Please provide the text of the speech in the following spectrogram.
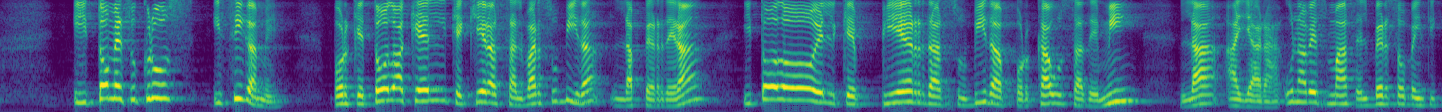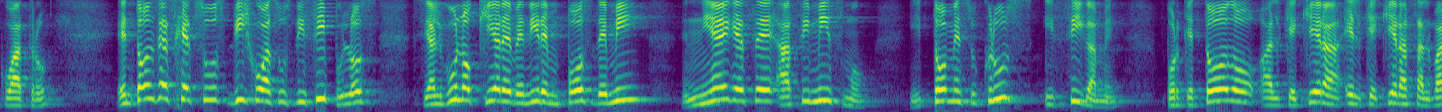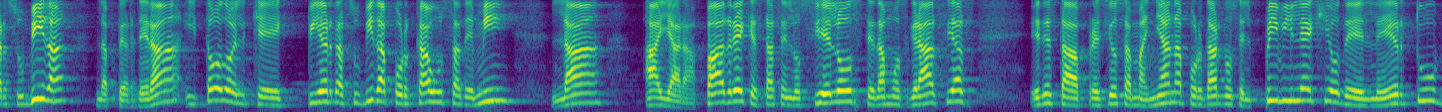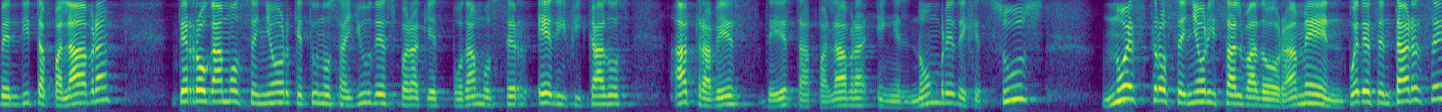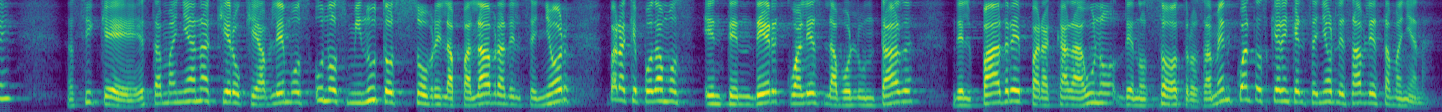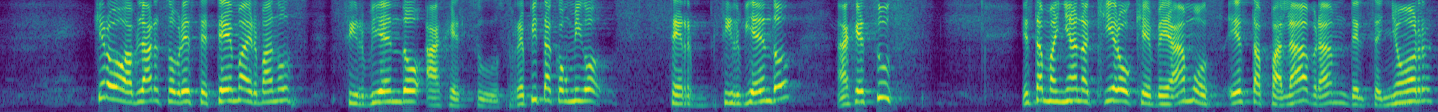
y tome su cruz y sígame, porque todo aquel que quiera salvar su vida la perderá y todo el que pierda su vida por causa de mí, la hallará. Una vez más el verso 24. Entonces Jesús dijo a sus discípulos, si alguno quiere venir en pos de mí, niéguese a sí mismo y tome su cruz y sígame, porque todo al que quiera, el que quiera salvar su vida, la perderá, y todo el que pierda su vida por causa de mí, la hallará. Padre que estás en los cielos, te damos gracias en esta preciosa mañana por darnos el privilegio de leer tu bendita palabra. Te rogamos, Señor, que tú nos ayudes para que podamos ser edificados a través de esta palabra en el nombre de Jesús, nuestro Señor y Salvador. Amén. ¿Puede sentarse? Así que esta mañana quiero que hablemos unos minutos sobre la palabra del Señor para que podamos entender cuál es la voluntad del Padre para cada uno de nosotros. Amén. ¿Cuántos quieren que el Señor les hable esta mañana? Quiero hablar sobre este tema, hermanos, sirviendo a Jesús. Repita conmigo, sirviendo a Jesús. Esta mañana quiero que veamos esta palabra del Señor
